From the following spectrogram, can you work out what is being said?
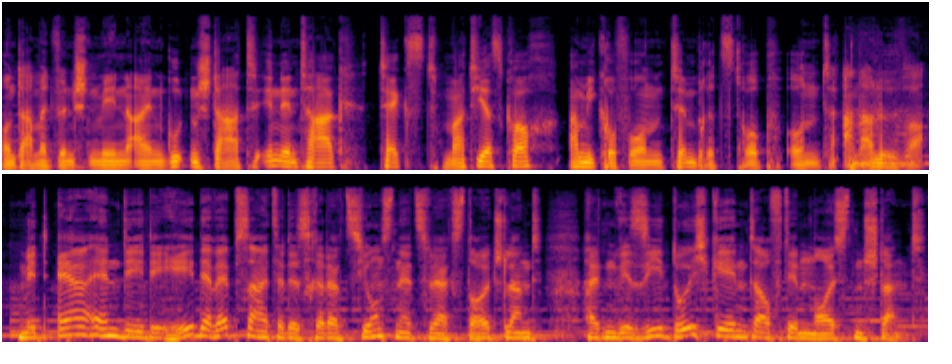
Und damit wünschen wir Ihnen einen guten Start in den Tag. Text Matthias Koch, am Mikrofon Tim Britztrup und Anna Löwer. Mit rnd.de, der Webseite des Redaktionsnetzwerks Deutschland, halten wir Sie durchgehend auf dem neuesten Stand.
